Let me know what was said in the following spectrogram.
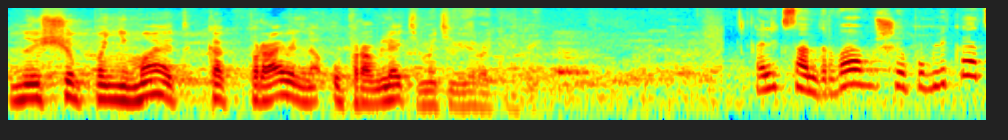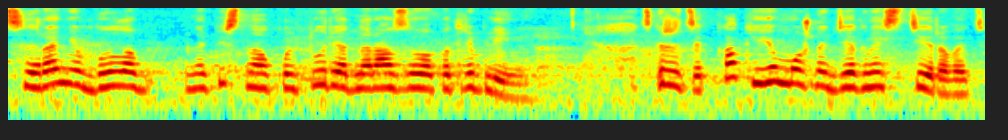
но еще понимают, как правильно управлять и мотивировать людей. Александр, в вашей публикации ранее было написано о культуре одноразового потребления. Скажите, как ее можно диагностировать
